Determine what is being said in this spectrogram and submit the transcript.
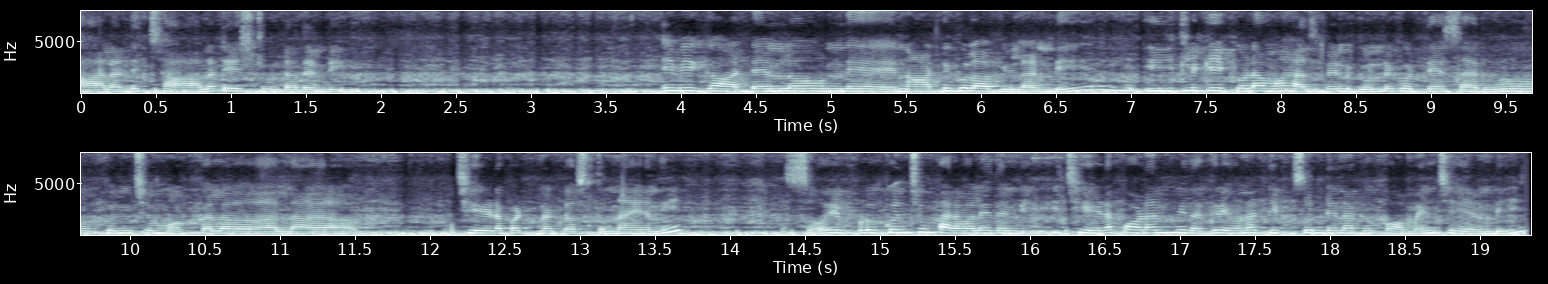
చాలా అంటే చాలా టేస్ట్ ఉంటుందండి. ఇవి గార్డెన్లో ఉండే నాటు గులాబీలు అండి వీటికి కూడా మా హస్బెండ్ గుండె కొట్టేశారు. కొంచెం మొక్కలు అలా చీడ పట్టినట్టు వస్తున్నాయని. సో ఇప్పుడు కొంచెం పర్వాలేదండి. ఈ చీడ పోవడానికి మీ దగ్గర ఏమైనా టిప్స్ ఉంటే నాకు కామెంట్ చేయండి.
